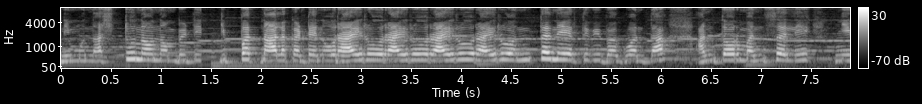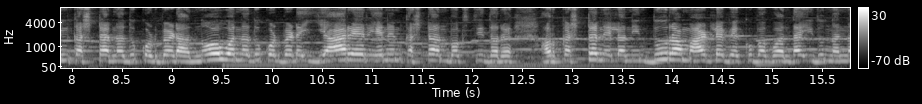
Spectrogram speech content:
ನಿಮ್ಮನ್ನಷ್ಟು ನಾವು ನಂಬಿಟ್ಟು ಇಪ್ಪತ್ನಾಲ್ಕು ಗಂಟೆನೂ ರಾಯರು ರಾಯರು ರಾಯರು ರಾಯರು ಅಂತಲೇ ಇರ್ತೀವಿ ಭಗವಂತ. ಅಂಥವ್ರ ಮನಸ್ಸಲ್ಲಿ ನೀನು ಕಷ್ಟ ಅನ್ನೋದು ಕೊಡಬೇಡ, ನೋವು ಅನ್ನೋದು ಕೊಡಬೇಡ. ಯಾರ್ಯಾರು ಏನೇನು ಕಷ್ಟ ಅನುಭವಿಸ್ತಿದ್ದಾರೆ ಅವ್ರ ಕಷ್ಟನೆಲ್ಲ ನೀನು ದೂರ ಮಾಡಲೇಬೇಕು ಭಗವಂತ. ಇದು ನನ್ನ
